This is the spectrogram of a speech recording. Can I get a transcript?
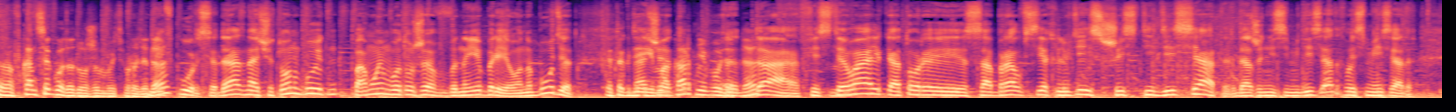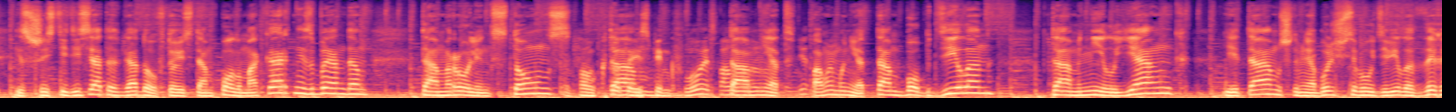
Э, В конце года должен быть вроде, Не да? в курсе, да? Значит, он будет, по-моему, вот уже в ноябре он будет. Это где и Значит, Маккартни будет, э, да? Да, фестиваль, который собрал всех людей из 60-х, даже не 70-х, 80-х, из 60-х годов. То есть там Пол Маккартни с бендом, там Стоунс, По-моему, Кто-то из Pink Floyd, по-моему. Там нет, по-моему, нет. Там Боб Дилан, там Нил Янг, и там, что меня больше всего удивило, The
